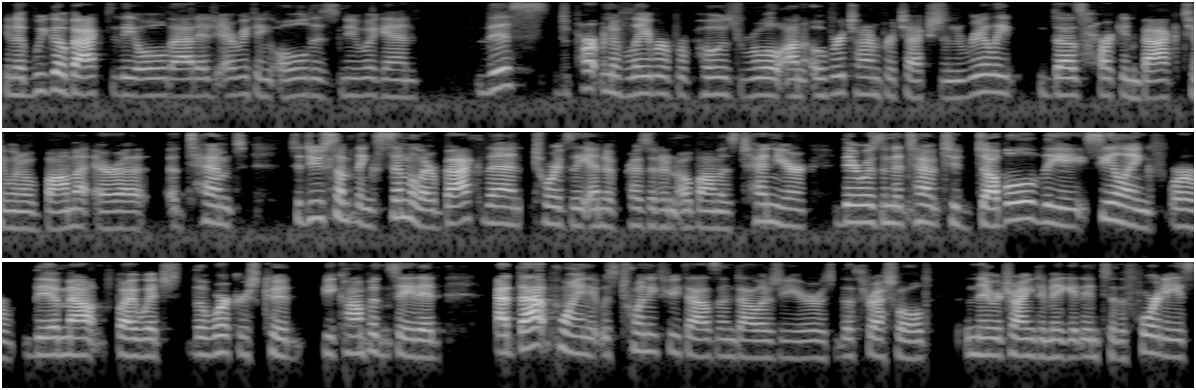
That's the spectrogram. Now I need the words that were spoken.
You know, we go back to the old adage everything old is new again this Department of Labor proposed rule on overtime protection really does harken back to an Obama era attempt to do something similar. Back then, towards the end of President Obama's tenure, there was an attempt to double the ceiling for the amount by which the workers could be compensated at that point, it was $23,000 a year, was the threshold, and they were trying to make it into the 40s.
